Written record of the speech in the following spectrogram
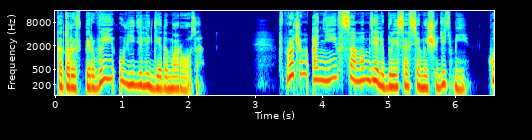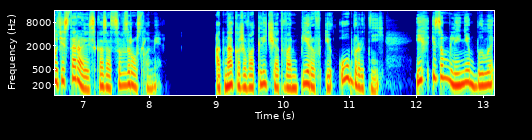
которые впервые увидели Деда Мороза. Впрочем, они в самом деле были совсем еще детьми, хоть и старались казаться взрослыми. Однако же, в отличие от вампиров и оборотней, их изумление было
